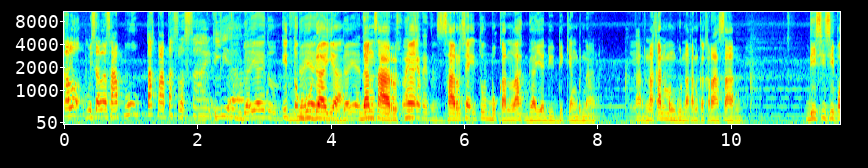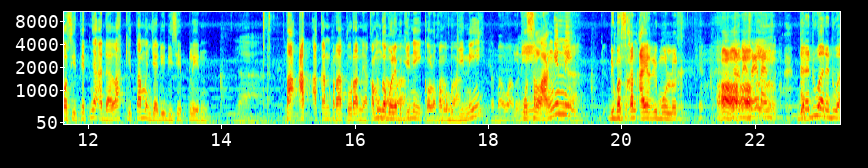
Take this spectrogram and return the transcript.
Kalau misalnya sapu, tak patah selesai. Itu, itu budaya itu. Itu budaya, budaya dan itu. seharusnya itu. seharusnya itu bukanlah gaya didik yang benar. Karena kan menggunakan kekerasan. Di sisi positifnya adalah kita menjadi disiplin. Ya. Taat akan peraturan ya. Kamu nggak boleh begini. Kalau kamu begini, aku selangin nih. iya. Dimasukkan air di mulut. Enggak, biasanya lain ada dua ada dua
